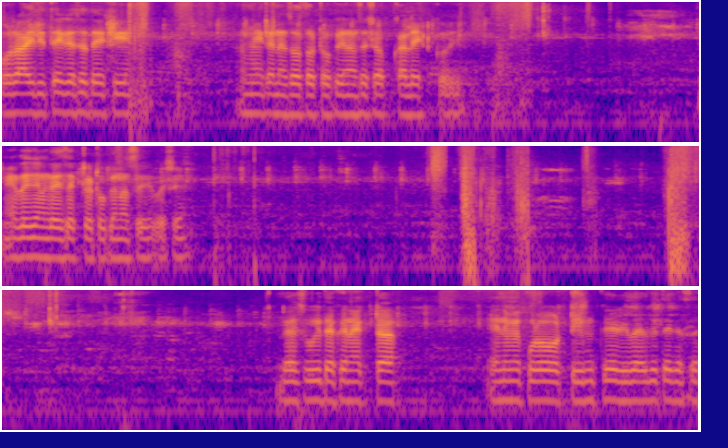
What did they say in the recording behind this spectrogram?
ও রায় দিতে গেছে দেখি। আমি এখানে যত টোকেন আছে সব কালেক্ট করি। দেখেন গাইস একটা টোকেন আছে পাশে। গাইস উই দেখেন একটা এনিমি পুরো টিমকে রিভাইভ দিতে গেছে।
